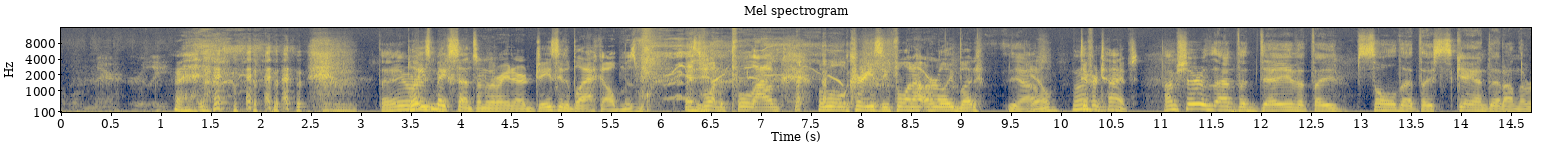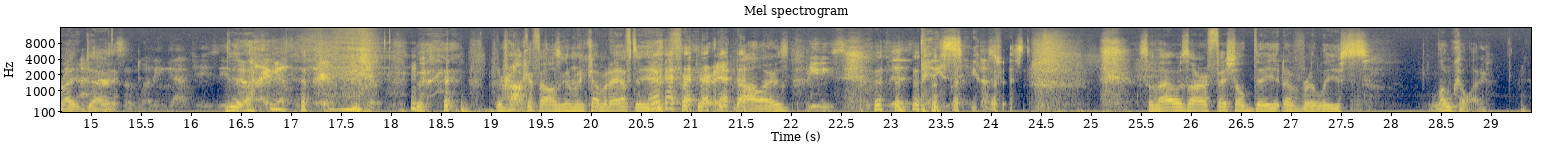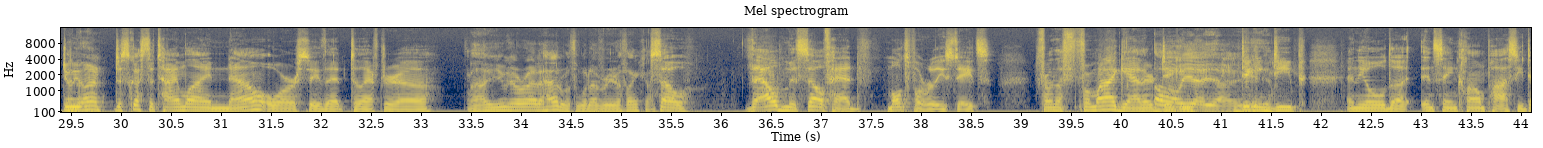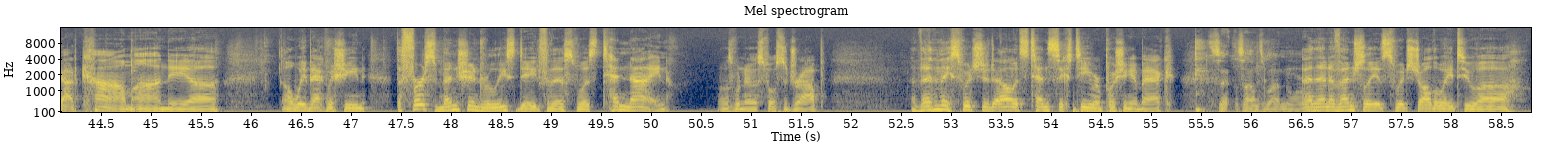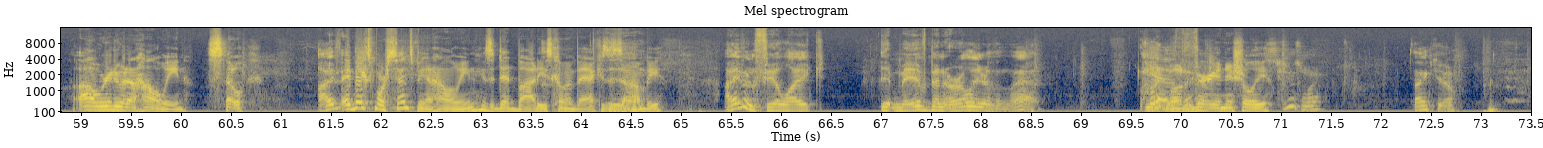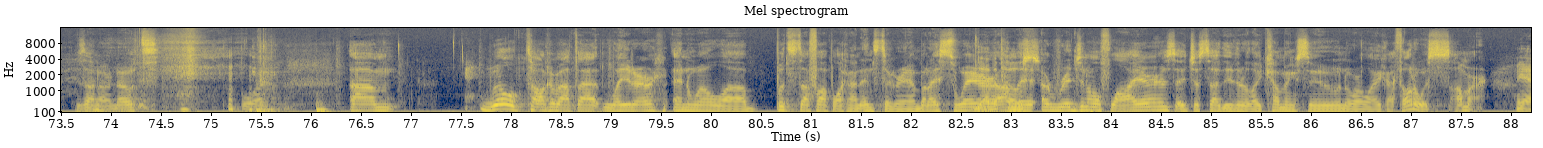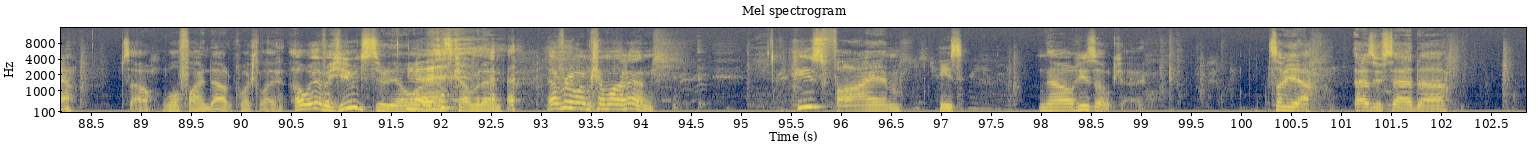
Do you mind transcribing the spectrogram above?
They were, Blaze makes sense under the radar. Jay Z the Black album is is one to pull out a little crazy, pulling out early, but yeah. you know, Well, different times. I'm sure at the day that they sold it, they scanned it on the right I day. heard somebody got Jay Z. Yeah. The Rockefeller's going to be coming after you for your eight dollars. BBC. Benny So that was our official date of release locally. Do we want to discuss the timeline now, or save that till after? Uh, Uh, you go right ahead with whatever you're thinking. so, the album itself had multiple release dates. From the from what I gathered, Oh, digging, yeah, yeah. digging deep in the old uh, insaneclownposse.com on the uh, uh, Wayback Machine, the first mentioned release date for this was 10-9 was when it was supposed to drop. And then they switched it. Oh, it's 10-16. We're pushing it back. S- sounds about normal. And then eventually it switched all the way to uh, oh, we're gonna do it on Halloween. So I've, it makes more sense being on Halloween. He's a dead body. He's coming back. He's a Yeah. zombie. I even feel like it may have been earlier than that. Hi, yeah, buddy. very initially. Excuse me. Thank you. He's on our notes. Boy. Um, we'll talk about that later, and we'll uh, put stuff up like on Instagram. But I swear Yeah, the on the original flyers, it just said either like coming soon or like I thought it was summer. Yeah. So we'll find out quickly. Oh, we have a huge studio Yeah. audience coming in. Everyone, come on in. He's fine. He's No, he's okay. So yeah, as you said, uh,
